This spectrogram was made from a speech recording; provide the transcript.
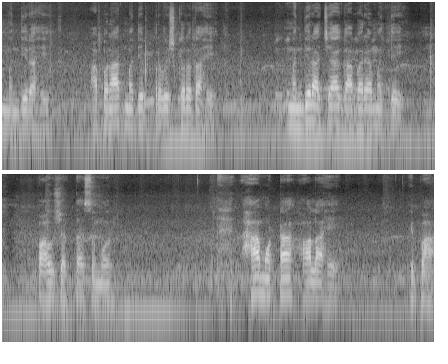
मंदिर आहे. आपण आतमध्ये प्रवेश करत आहे. मंदिराच्या गाभाऱ्यामध्ये. पाहू शकता समोर. हा मोठा हॉल आहे. हे पहा.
